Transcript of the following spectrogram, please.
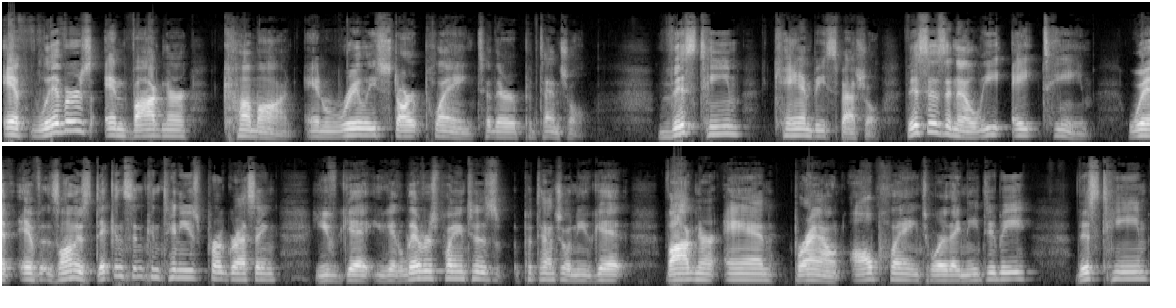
if Livers and Wagner come on and really start playing to their potential, this team can be special. This is an Elite Eight team with if as long as Dickinson continues progressing, you get you get Livers playing to his potential, and you get Wagner and Brown all playing to where they need to be. This team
